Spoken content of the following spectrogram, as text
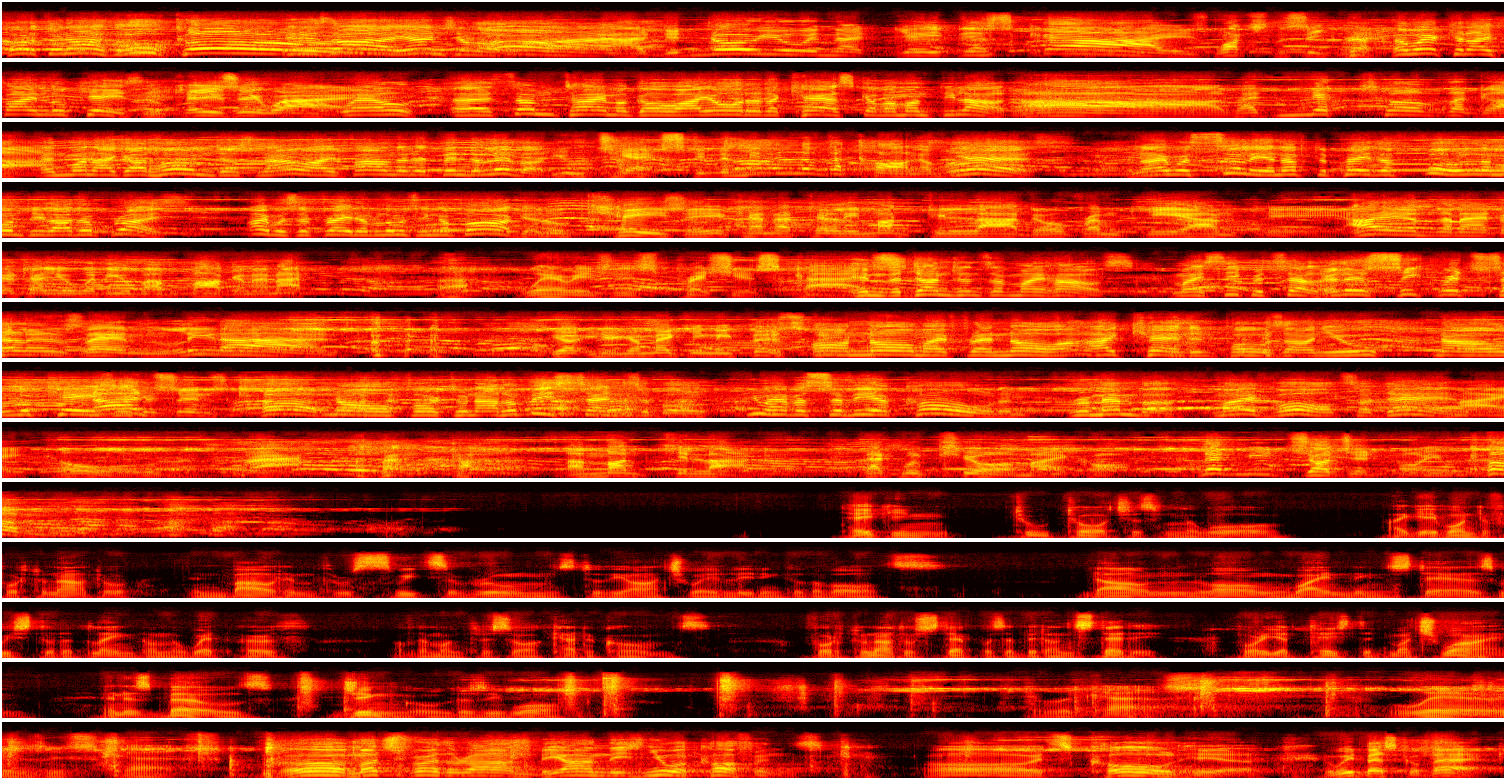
Fortunato! Who called? It is I, Angelo. Ah, I didn't know you in that gay disguise. What's the secret? Uh, where can I find Lucchese? Casey, why? Well, uh, some time ago I ordered a cask of Amontillado. Ah, that nectar of the gods. And when I got home just now, I found that it had been delivered. You jest in the middle of the carnival? Yes, and I was silly enough to pay the full Amontillado price. I was afraid of losing a bargain. Lucchese cannot tell Amontillado from Chianti. I am the man to tell you whether you've a bargain or not. Ah, where is this precious cask? In the dungeons of my house, my secret cellar. To the secret cellars, then. Lead on. you're, you're making me thirsty. Oh, no, my friend, no. I can't impose on you. Now, Lucchese... Nonsense, come. No, Fortunato, be sensible. You have a severe cold, and remember, my vaults are damp. My cold. Ah. come. Amontillado. That will cure my cough. Let me judge it for you. Come. Taking two torches from the wall, I gave one to Fortunato and bowed him through suites of rooms to the archway leading to the vaults. Down long, winding stairs, we stood at length on the wet earth of the Montresor catacombs. Fortunato's step was a bit unsteady, for he had tasted much wine, and his bells jingled as he walked. The cask. Where is this cask? Oh, much further on, beyond these newer coffins. Oh, it's cold here. We'd best go back.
